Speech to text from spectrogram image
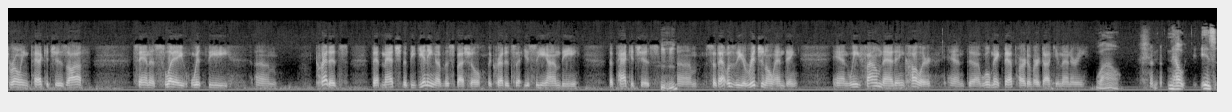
throwing packages off Santa's sleigh with the um, credits that match the beginning of the special, the credits that you see on the the packages. Mhm. Um, so that was the original ending, and we found that in color, and uh, we'll make that part of our documentary. Wow. now, is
